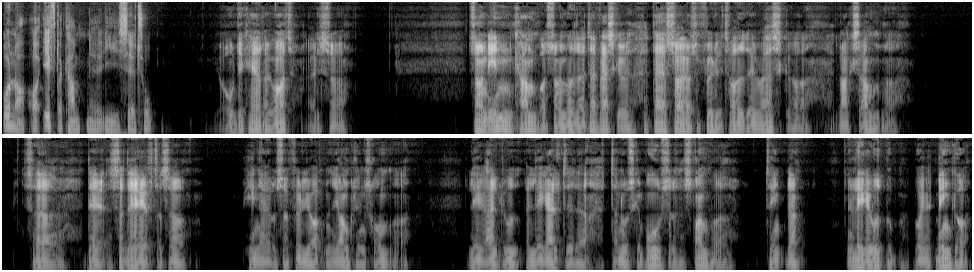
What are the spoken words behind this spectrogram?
under og efter kampene i Serie 2? Jo, det kan jeg da godt. Altså, sådan inden kamp og sådan noget, der, der, vasker, der sørger jeg selvfølgelig tøjet, det er vasket og lagt sammen. Og så, der, så derefter, så hænger jo selvfølgelig op med i omklædningsrum og lægger alt ud, og lægger alt det der, der nu skal bruges, og strømper og ting der. Det lægger jeg ud på, på bænker.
